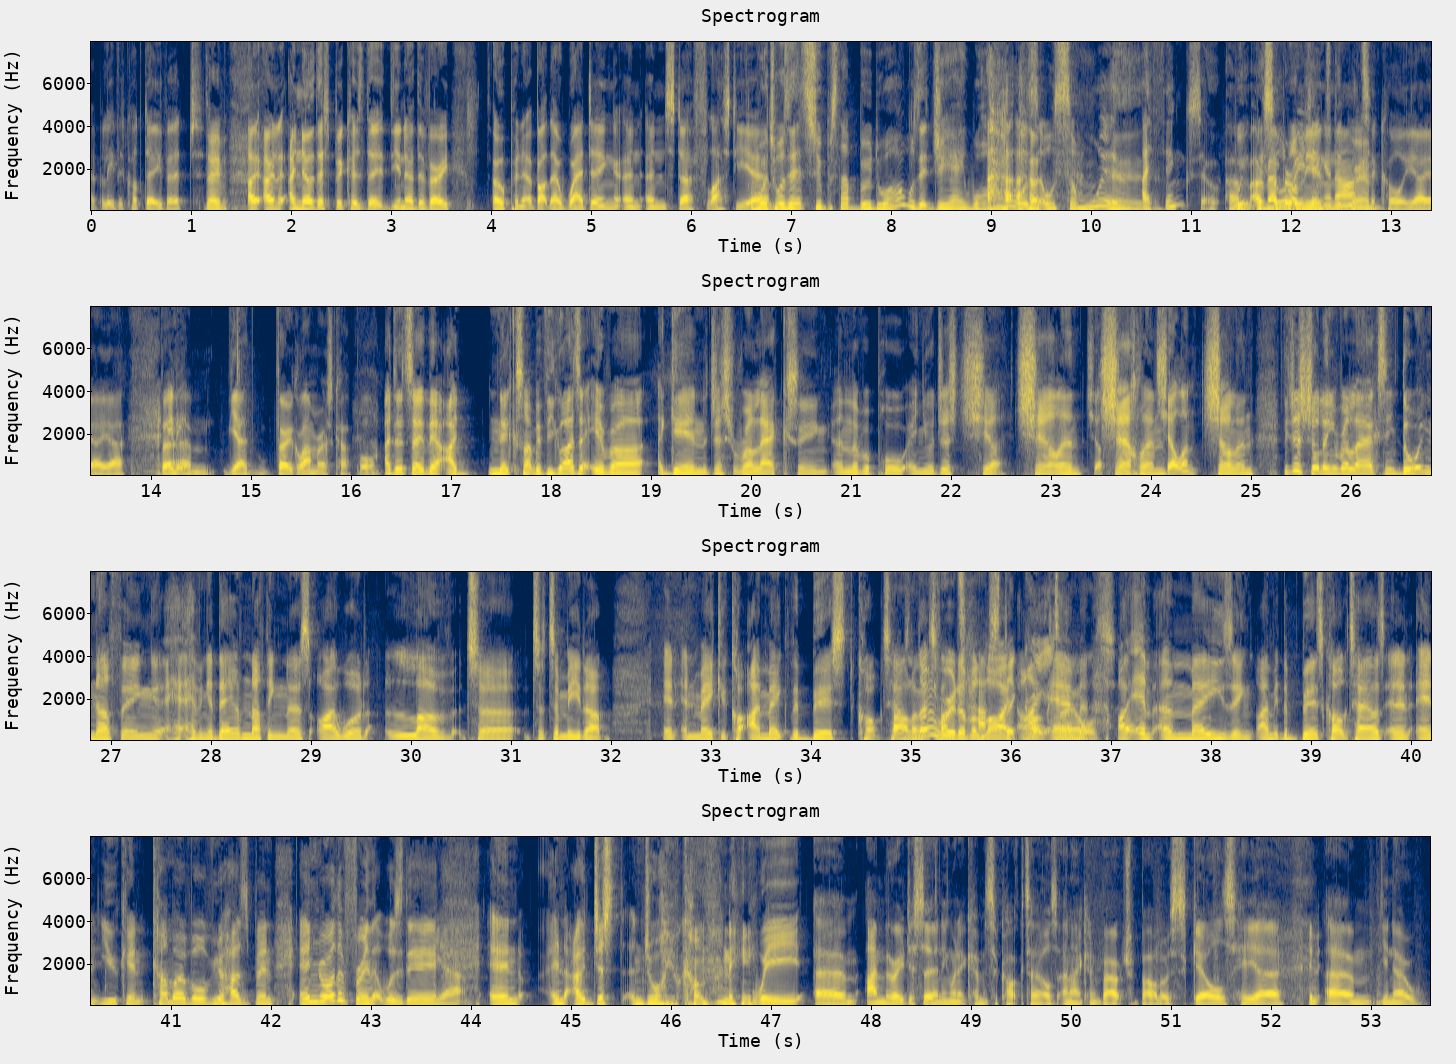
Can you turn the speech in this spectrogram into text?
I believe it's called David. David. I, I I know this because they you know they're very open it about their wedding and, and stuff last year. Which was it? Superstar Boudoir? Was it G A Y? Or was or somewhere? I think so. Um, We- I we saw it remember reading an article. Yeah, yeah, yeah. But it- um, yeah, very glamorous couple. I did say that I next time if you guys are ever again just relaxing in Liverpool and you're just chill, chilling, Chill- chilling, chilling. chilling. If you're just chilling, relaxing, doing nothing, ha- having a day of nothingness, I would love to to, to meet up. And, and make a co- I make the best cocktails. Paolo no word of a lie. I am. I am amazing. I make the best cocktails, and and you can come over with your husband and your other friend that was there. Yeah. and and I just enjoy your company. We, um, I'm very discerning when it comes to cocktails, and I can vouch for Paolo's skills here. Um, you know,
